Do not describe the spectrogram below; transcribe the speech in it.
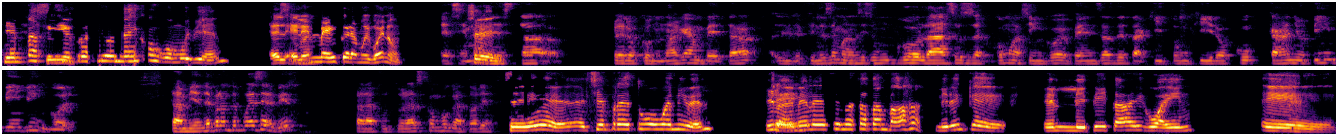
Siempre, siempre ha sido en México, jugó muy bien. Él, él en México era muy bueno. Ese man está pero con una gambeta, el fin de semana se hizo un golazo, se sacó como a cinco defensas de taquito, un giro, caño, ping, ping, ping, gol. También de pronto puede servir para futuras convocatorias. Sí, él siempre tuvo buen nivel y la MLS no está tan baja. Miren que el Lipita Higuaín eh,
